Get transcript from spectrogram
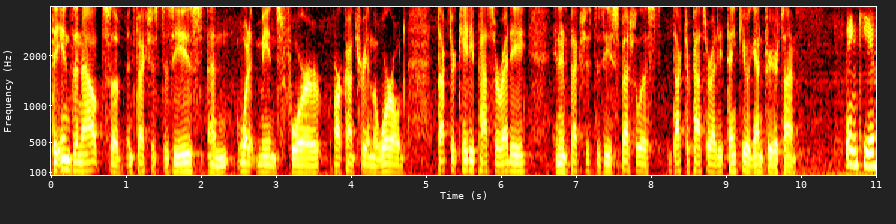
the ins and outs of infectious disease and what it means for our country and the world. Dr. Katie Passaretti, an infectious disease specialist. Dr. Passaretti, thank you again for your time. Thank you.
